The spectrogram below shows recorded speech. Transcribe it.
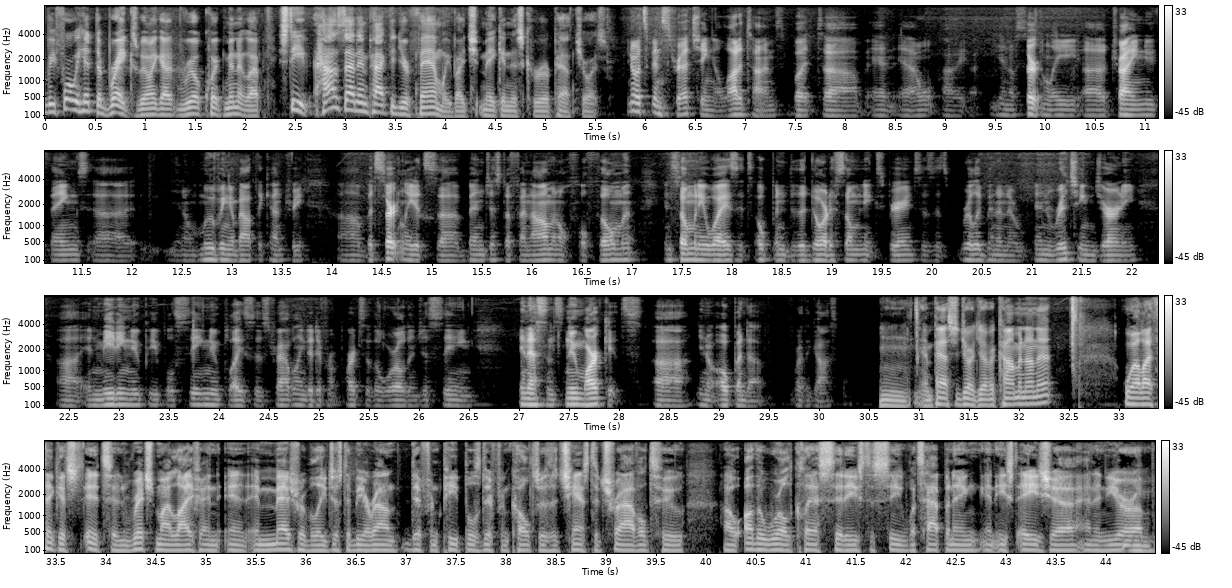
Before we hit the breaks, we only got a real quick minute left. Steve, how's that impacted your family by ch- making this career path choice? You know, it's been stretching a lot of times, but uh, and, and I, you know, certainly uh, trying new things, uh, you know, moving about the country. Uh, but certainly, it's been just a phenomenal fulfillment in so many ways. It's opened the door to so many experiences. It's really been an enriching journey uh, in meeting new people, seeing new places, traveling to different parts of the world, and just seeing, in essence, new markets, uh, you know, opened up for the gospel. Mm. And Pastor George, you have a comment on that? Well, I think it's it's enriched my life and, and immeasurably just to be around different peoples, different cultures, a chance to travel to uh, other world class cities to see what's happening in East Asia and in Europe. Mm.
